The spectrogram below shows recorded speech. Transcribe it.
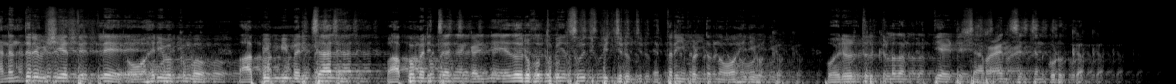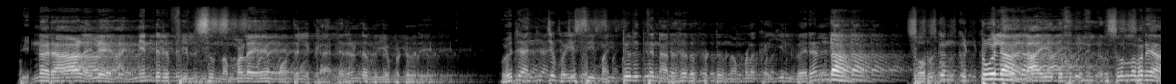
അനന്തര വിഷയത്തിൽ അല്ലേ? ഓഹരി വെക്കുമ്പോ വാപ്പിമ്മി മരിച്ചാൽ വാപ്പ മരിച്ചാൽ ഞാൻ കഴിഞ്ഞ ഒരു ഹുത്തുബയിൽ സൂചിപ്പിച്ചിരുന്നു എത്രയും പെട്ടെന്ന് ഓഹരി വെക്കും ഓരോരുത്തർക്കുള്ളതാണ് കൃത്യമായിട്ട് ഷറ അനുസരിച്ചാണ് കൊടുക്കുക. പിന്നെ ഒരാൾ അന്യന്റെ ഒരു ഫിൽസ് നമ്മളെ മുതൽ കലരണ്ട് പ്രിയപ്പെട്ടവരെ ഒരു അഞ്ച് പൈസ മറ്റൊരുത്തൻ അർഹതപ്പെട്ട് നമ്മളെ കയ്യിൽ വരണ്ട. സ്വർഗം കിട്ടൂല. പറയാ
